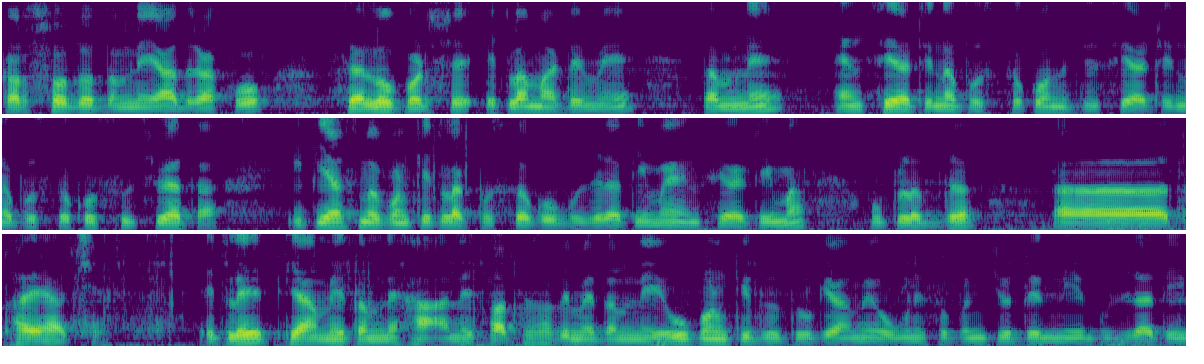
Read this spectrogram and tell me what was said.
કરશો તો તમને યાદ રાખવો, સહેલો પડશે. એટલા માટે મેં તમને એનસીઆરટીના પુસ્તકો અને જીસીઆરટીના પુસ્તકો સૂચવ્યા હતા. ઇતિહાસમાં પણ કેટલાક પુસ્તકો ગુજરાતીમાં એનસીઆરટીમાં ઉપલબ્ધ થયા છે. એટલે ત્યાં મેં તમને, હા, અને સાથે સાથે મેં તમને એવું પણ કીધું હતું કે અમે ઓગણીસો પંચોતેરની એક ગુજરાતી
